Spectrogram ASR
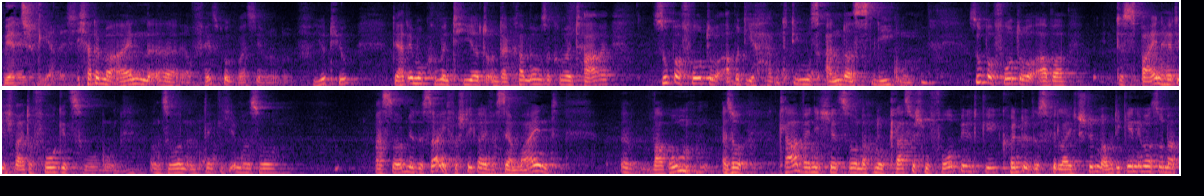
wird es schwierig. Ich hatte mal einen äh, auf Facebook, weiß nicht, oder auf YouTube, der hat immer kommentiert und da kamen immer so Kommentare, super Foto, aber die Hand, die muss anders liegen super Foto, aber das Bein hätte ich weiter vorgezogen. Mhm. Und so, und dann denke ich immer so, was soll mir das sagen? Ich verstehe gar nicht, was der meint. Äh, warum? Also klar, wenn ich jetzt so nach einem klassischen Vorbild gehe, könnte das vielleicht stimmen, aber die gehen immer so nach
